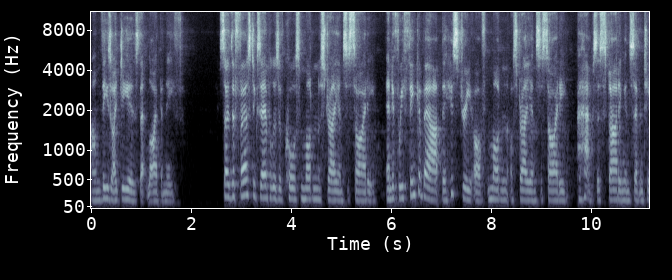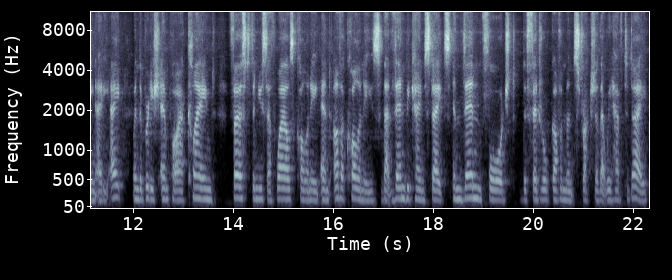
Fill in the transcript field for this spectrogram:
um, these ideas that lie beneath. So the first example is, of course, modern Australian society. And if we think about the history of modern Australian society, perhaps as starting in 1788, when the British Empire claimed first the New South Wales colony and other colonies that then became states and then forged the federal government structure that we have today,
